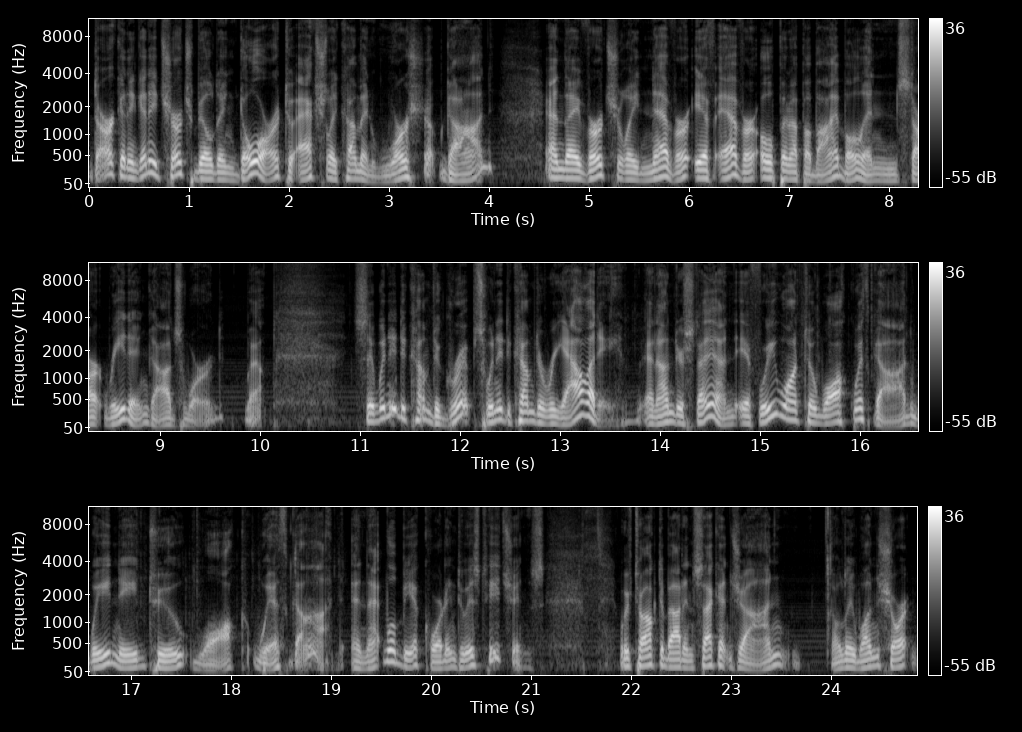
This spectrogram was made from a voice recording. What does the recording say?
darkening any church building door to actually come and worship God. And they virtually never, if ever, open up a Bible and start reading God's Word. Well, see, we need to come to grips. We need to come to reality and understand if we want to walk with God, we need to walk with God. And that will be according to His teachings. We've talked about in Second John, only one short,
